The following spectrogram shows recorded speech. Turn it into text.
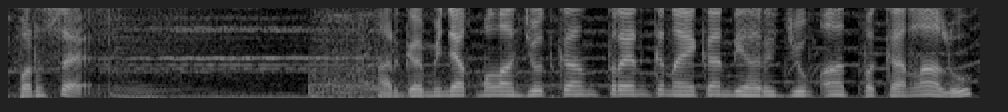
persen. Harga minyak melanjutkan tren kenaikan di hari Jumat pekan lalu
